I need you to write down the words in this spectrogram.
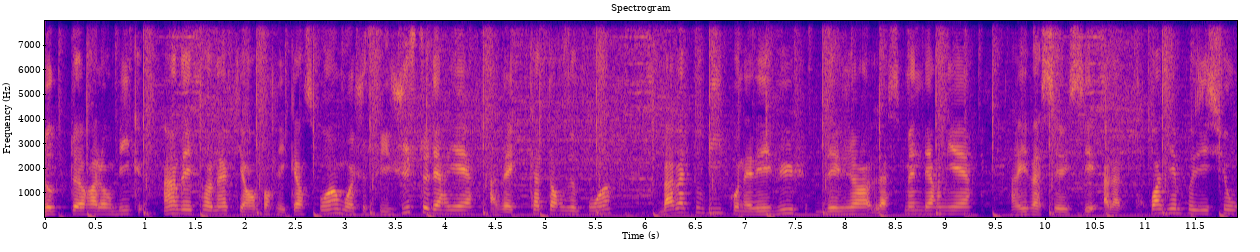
Docteur Alambic indétrônable qui remporte les 15 points. Moi, je suis juste derrière avec 14 points. Babatoubi, qu'on avait vu déjà la semaine dernière, arrive à se à la troisième position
